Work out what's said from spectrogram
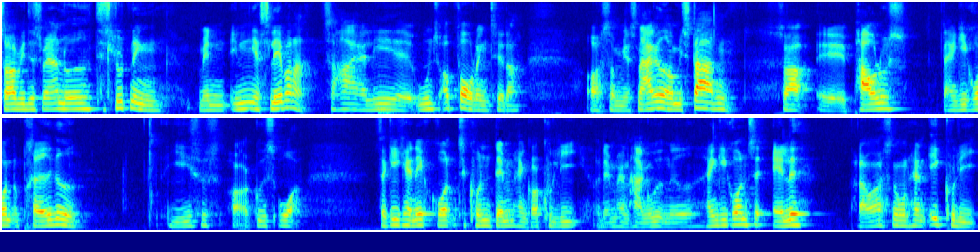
Så er vi desværre nået til slutningen, men inden jeg slipper dig, så har jeg lige øh, ugens opfordring til dig. Og som jeg snakkede om i starten, så øh, Paulus, da han gik rundt og prædikede Jesus og Guds ord, så gik han ikke rundt til kun dem, han godt kunne lide, og dem, han hang ud med. Han gik rundt til alle, og der var også nogen, han ikke kunne lide,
